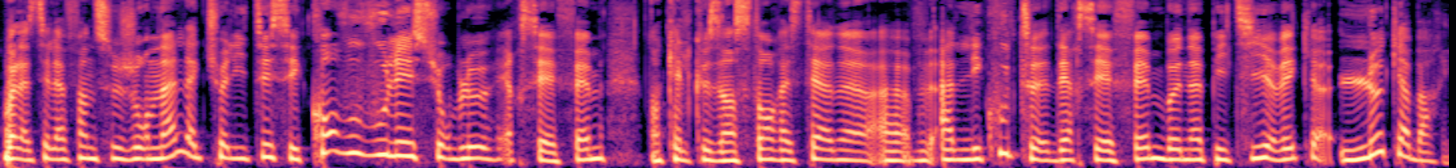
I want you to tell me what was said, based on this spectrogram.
Voilà, c'est la fin de ce journal. L'actualité, c'est quand vous voulez sur Bleu RCFM. Dans quelques instants, restez à, à l'écoute d'RCFM. Bon appétit avec le cabaret.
